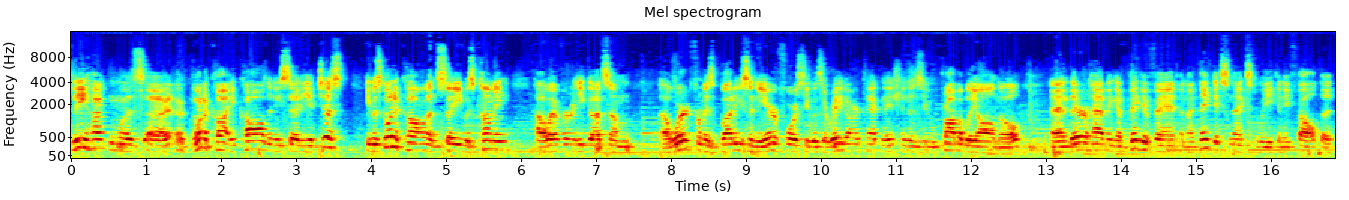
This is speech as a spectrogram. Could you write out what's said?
Lee Hutton was uh, going to call. He called and he said he had just he was going to call and say he was coming. However, he got some uh, word from his buddies in the Air Force. He was a radar technician, as you probably all know, and they're having a big event, and I think it's next week. And he felt that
